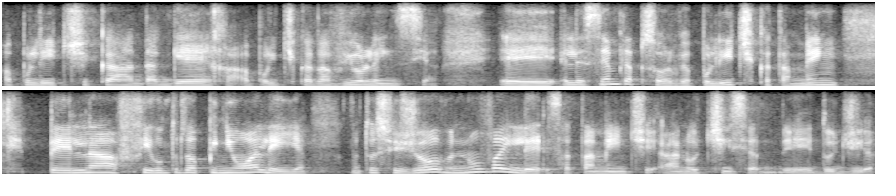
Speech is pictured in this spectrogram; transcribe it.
a política da guerra, a política da violência. É, ele sempre absorve a política também pela filtro da opinião alheia. Então, esse jovem não vai ler exatamente a notícia de, do dia,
